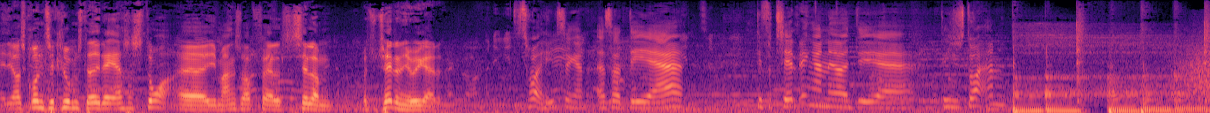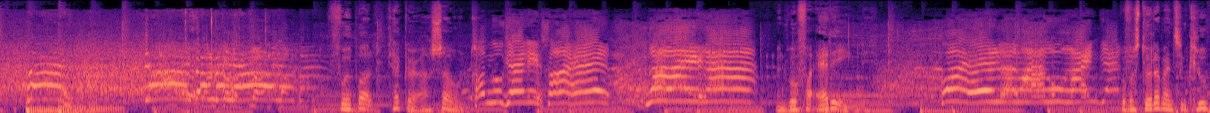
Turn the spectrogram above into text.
Er det også grunden til, at klubben stadig i dag er så stor øh, i mange opfattelse, selvom resultaterne jo ikke er det? Det tror jeg helt sikkert. Altså, det er, det er fortællingerne, og det er, det er historierne. Fodbold kan gøre så ondt. Kom nu, Kenny, så er Nej, nej! Men hvorfor er det egentlig? Hvorfor støtter man sin klub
